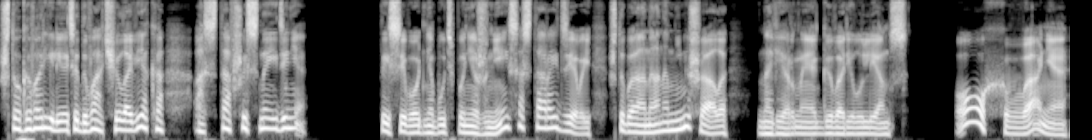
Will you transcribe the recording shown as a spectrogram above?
Что говорили эти два человека, оставшись наедине? Ты сегодня будь понежней со старой девой, чтобы она нам не мешала, — наверное, — говорил Ленц. Ох, Ваня,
